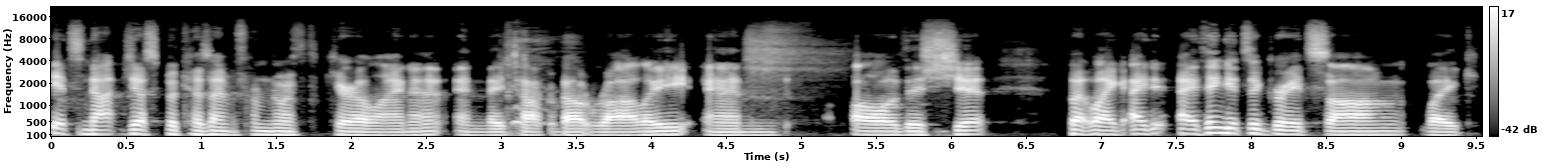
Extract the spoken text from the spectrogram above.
it's not just because I'm from North Carolina and they talk about Raleigh and all of this shit, but like I I think it's a great song. Like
